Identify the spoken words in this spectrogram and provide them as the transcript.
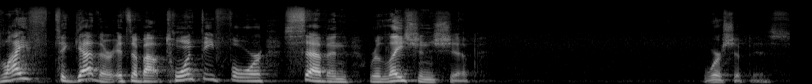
life together. It's about 24 7 relationship. Worship is.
